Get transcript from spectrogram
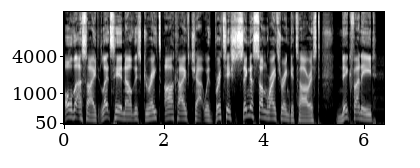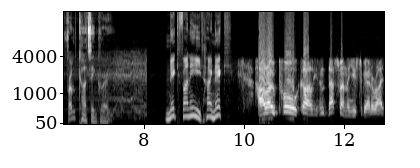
all that aside, let's hear now this great archive chat with British singer songwriter and guitarist Nick Van Eede from Cutting Crew. Nick Van Eede. Hi, Nick. Hello, Paul. Carl, isn't, that's when they used to be able to write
